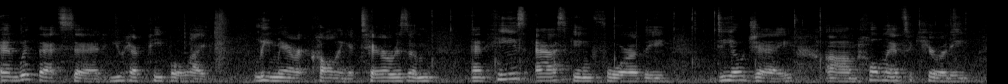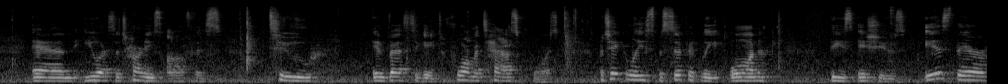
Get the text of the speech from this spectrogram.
And with that said, you have people like Lee Merritt calling it terrorism, and he's asking for the DOJ, um, Homeland Security, and U.S. Attorney's Office to investigate, to form a task force, particularly specifically on these issues. Is there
